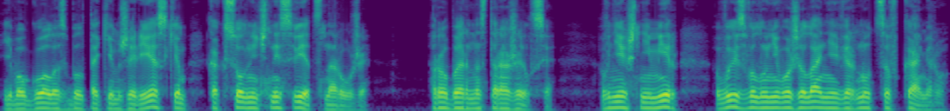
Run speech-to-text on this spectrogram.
Его голос был таким же резким, как солнечный свет снаружи. Робер насторожился. Внешний мир вызвал у него желание вернуться в камеру.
